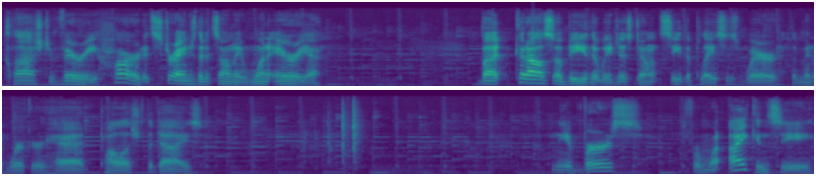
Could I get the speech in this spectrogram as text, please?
clashed very hard. It's strange that it's only one area. But could also be that we just don't see the places where the mint worker had polished the dies. The obverse, from what I can see,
